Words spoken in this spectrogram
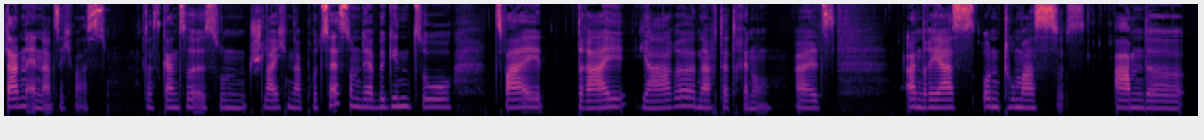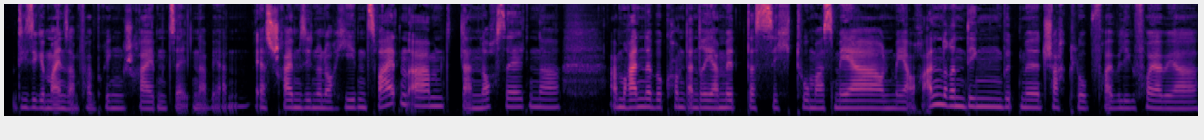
dann ändert sich was. Das Ganze ist so ein schleichender Prozess und der beginnt so zwei, drei Jahre nach der Trennung, als Andreas und Thomas Abende die sie gemeinsam verbringen, schreibend seltener werden. Erst schreiben sie nur noch jeden zweiten Abend, dann noch seltener. Am Rande bekommt Andrea mit, dass sich Thomas mehr und mehr auch anderen Dingen widmet, Schachclub, Freiwillige Feuerwehr,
